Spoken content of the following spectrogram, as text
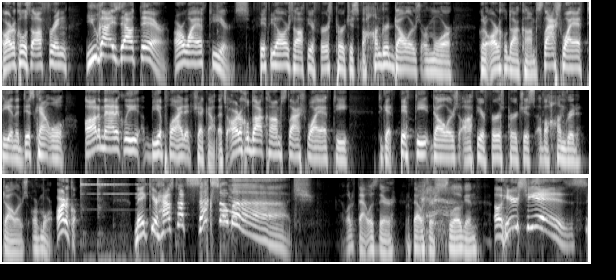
Article is offering you guys out there, RYFTers, $50 off your first purchase of $100 or more. Go to article.com slash YFT and the discount will automatically be applied at checkout. That's article.com slash YFT to get $50 off your first purchase of $100 or more. Article. Make your house not suck so much. What if that was their what if that was their slogan? Oh, here she is.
